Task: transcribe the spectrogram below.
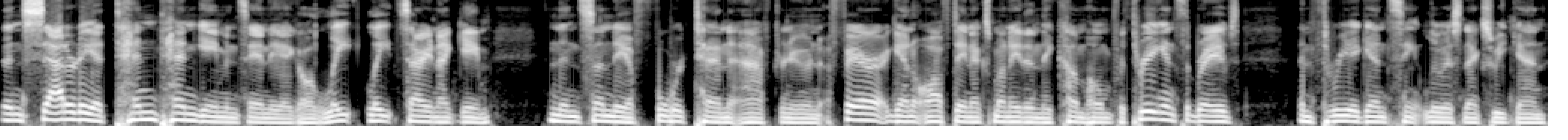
Then Saturday a 10-10 game in San Diego, late late Saturday night game, and then Sunday a 4-10 afternoon affair. Again, off day next Monday. Then they come home for three against the Braves and three against St. Louis next weekend.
